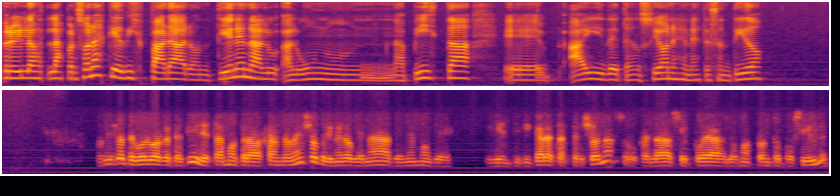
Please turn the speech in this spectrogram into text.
Pero ¿y las personas que dispararon tienen alguna pista? Eh, ¿Hay detenciones en este sentido? Por eso te vuelvo a repetir, estamos trabajando en eso. Primero que nada tenemos que identificar a estas personas, ojalá se pueda lo más pronto posible.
